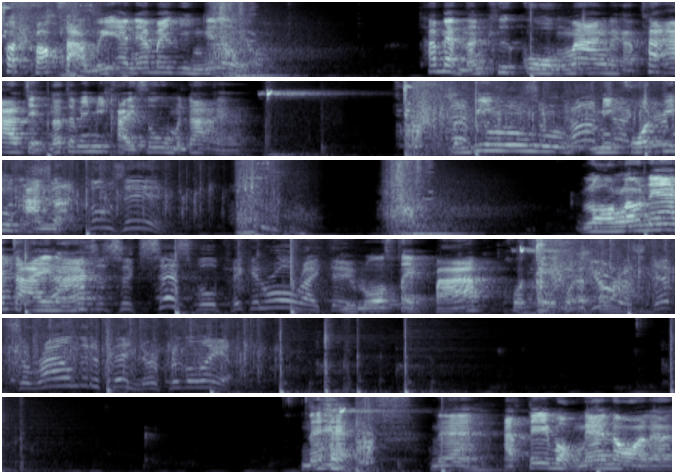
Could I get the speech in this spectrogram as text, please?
ช็อตคล็อกสามวิอันเนี้ยมายิงได้เลยเหรอ ถ้าแบบนั้นคือโกงมากนะครับ ถ้า R7 น่าจะไม่มีใครสู้มันได้ฮะมันวิ่ง Some มี contact โค้ด there, วิ่ง but the ทันอะ shot goes in. ลองแล้วแน่ใจนะ That was a successful pick and roll right ยู there. โรสเต็ปปั๊บโคตรเท่โคตรอันตราย Euro steps around the defender for the layup. แน่ แน่อาร์ตี้บอกแน่นอนนะ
